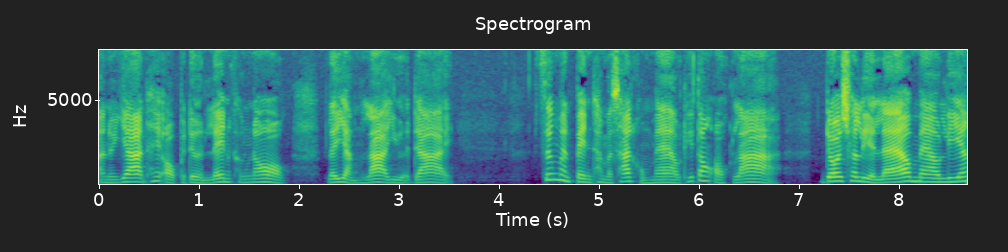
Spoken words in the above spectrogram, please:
อนุญาตให้ออกไปเดินเล่นข้างนอก และอย่างล่าเหยื่อได้ ซึ่งมันเป็นธรรมชาติของแมวที่ต้องออกล่า โดยเฉลี่ยแล้วแมวเลี้ยง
